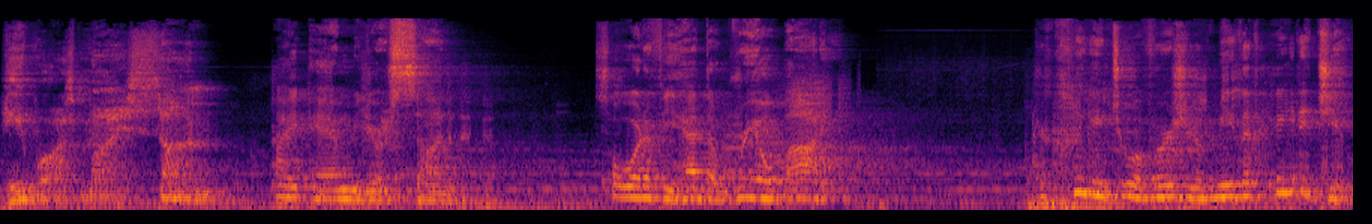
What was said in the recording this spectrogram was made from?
He was my son. I am your son. So what if he had the real body? You're clinging to a version of me that hated you.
